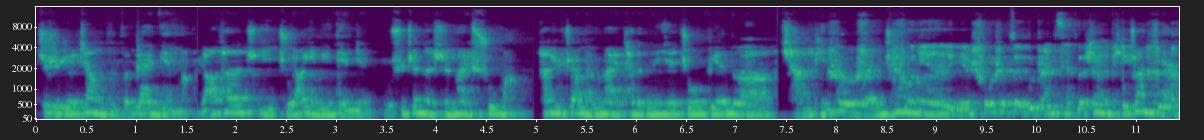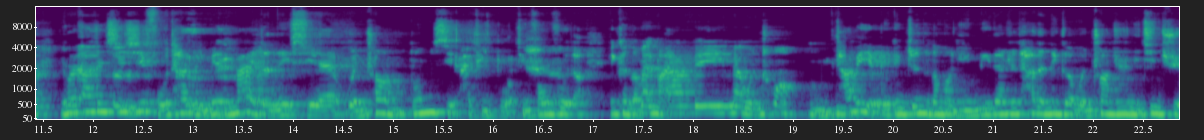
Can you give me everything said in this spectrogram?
只是一个这样子的概念嘛。然后他的主主要盈利点也不是真的是卖书嘛，它是专门卖他的那些周边的、产品的、文创啊。书店里面书是最不赚钱的产对，品不。赚钱。你会发现西西弗它里面卖的那些文创东西还挺多，挺丰富的。你可能卖买，咖啡，卖文创，嗯，咖啡也不一定真的那么盈利，但是它的那个文创，就是你进去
